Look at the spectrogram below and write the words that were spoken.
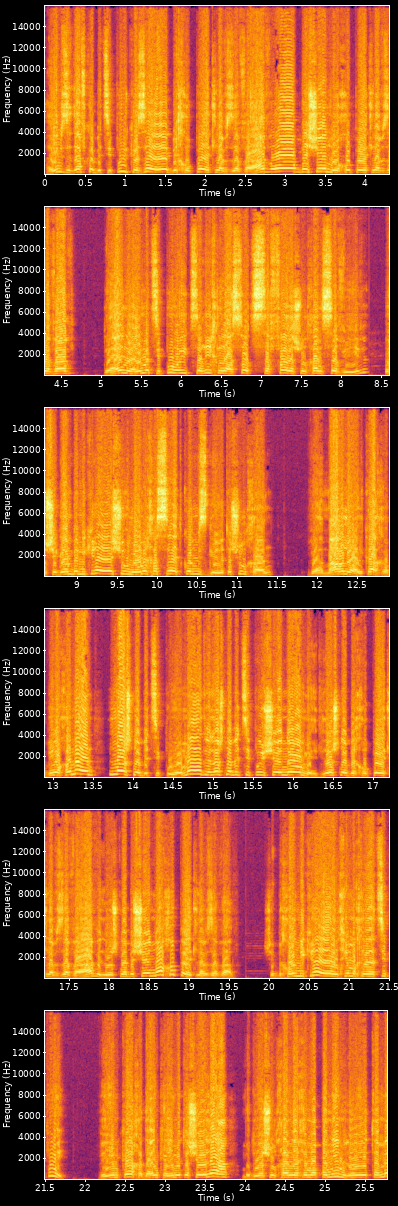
האם זה דווקא בציפוי כזה בחופה את לב זבב או בשאינו חופה את לב זבב? דהיינו, האם הציפוי צריך לעשות שפה לשולחן סביב, או שגם במקרה שהוא לא מכסה את כל מסגרת השולחן? ואמר לו על כך רבי יוחנן, לא שנה בציפוי עומד ולא שנה בציפוי שאינו עומד, לא שנה בחופה את לב זבב ולא שנה בשאינו חופה את לב זבב, שבכל מקרה הולכים אחרי הציפוי. ואם כך עדיין קיימת השאלה, מדוע שולחן לחם הפנים לא יהיה טמא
